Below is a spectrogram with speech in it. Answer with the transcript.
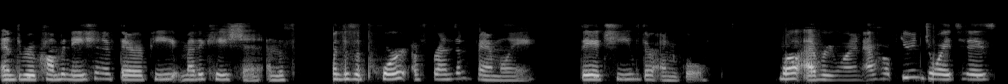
and through a combination of therapy, medication, and the with the support of friends and family, they achieved their end goal. Well, everyone, I hope you enjoyed today's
